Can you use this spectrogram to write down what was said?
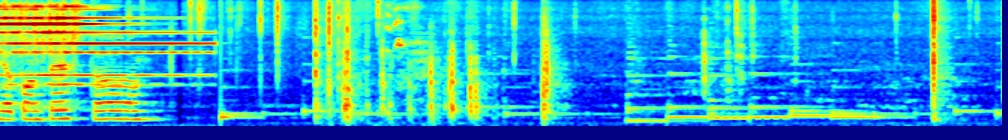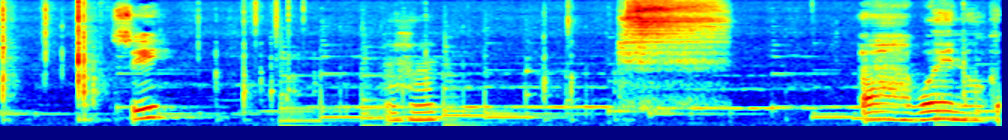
Yo contesto. ¿Sí? Ajá. Ah, bueno, ok.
